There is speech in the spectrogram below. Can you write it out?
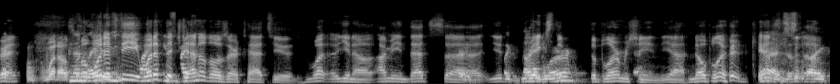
right. What else? But what if the what if the genitals are tattooed? What you know? I mean, that's uh, it like breaks the, the, blur machine. Yeah, no blur. Yeah, just like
